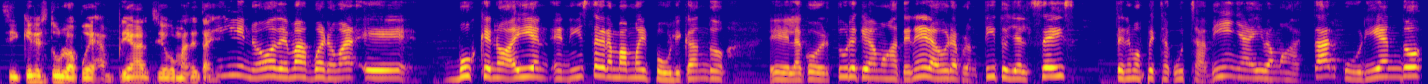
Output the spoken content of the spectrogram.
si quieres tú lo puedes ampliar, yo con más detalle. Sí, no, además, bueno, búsquenos ahí en, en, Instagram, vamos a ir publicando la cobertura que vamos a tener ahora prontito, ya el 6 tenemos Pechacucha Viña, y vamos a estar cubriendo.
